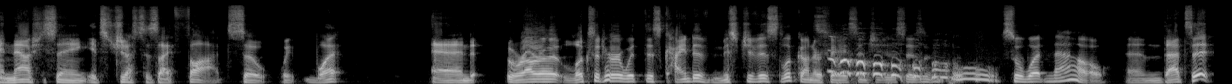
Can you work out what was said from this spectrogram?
and now she's saying it's just as I thought. So wait, what? And Urara looks at her with this kind of mischievous look on her face, and she just says, "Oh, so what now?" And that's it.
